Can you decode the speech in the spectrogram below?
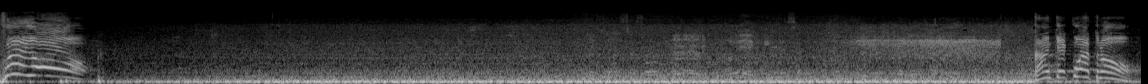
¡Fuego! Tanque 4.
